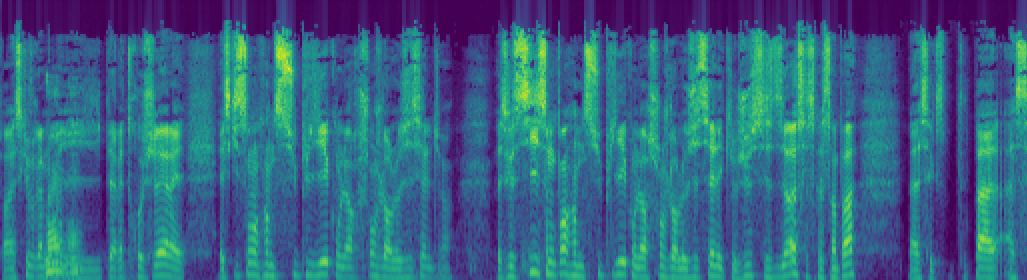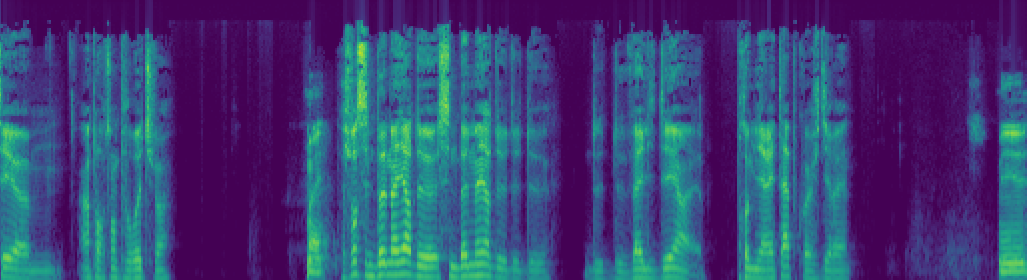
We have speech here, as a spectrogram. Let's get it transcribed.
Genre, est-ce que vraiment ils paieraient trop cher et est-ce qu'ils sont en train de supplier qu'on leur change leur logiciel, tu vois? Parce que s'ils sont pas en train de supplier qu'on leur change leur logiciel et que juste ils se disent ah ça serait sympa, bah c'est peut-être pas assez euh, important pour eux, tu vois? Ouais. je pense c'est une bonne manière de, c'est une bonne manière de de de de, de valider une première étape, quoi, je dirais. Mais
